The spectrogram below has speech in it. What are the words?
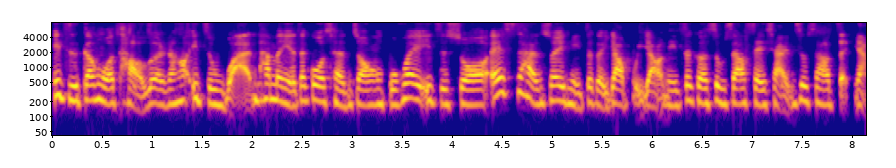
一直跟我讨论，然后一直玩，他们也在过程中不会一直说：“哎，思涵，所以你这个要不要？你这个是不是要塞下来？你是不是要怎样？”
